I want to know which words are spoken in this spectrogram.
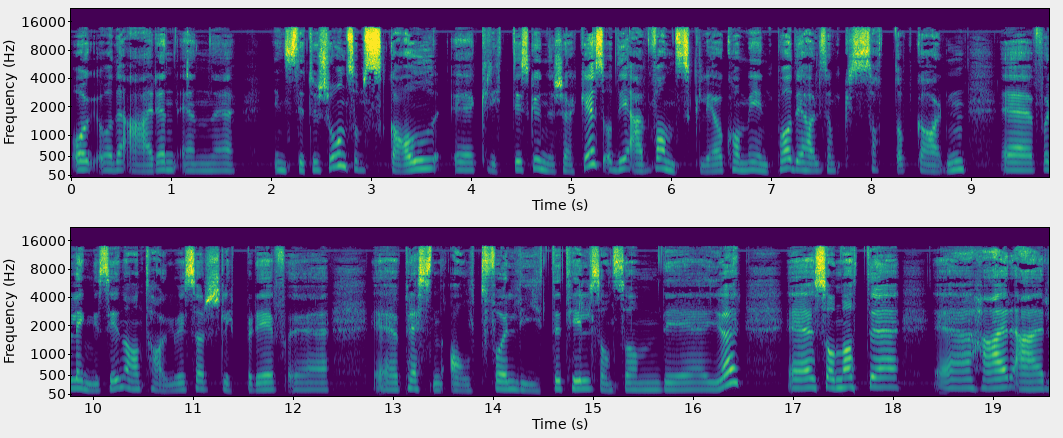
Og, og det er en, en eh, institusjon som skal eh, kritisk undersøkes, og de er vanskelige å komme inn på. De har liksom satt opp garden eh, for lenge siden, og antageligvis så slipper de eh, eh pressen altfor lite til, sånn som de gjør. Eh, sånn at her er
